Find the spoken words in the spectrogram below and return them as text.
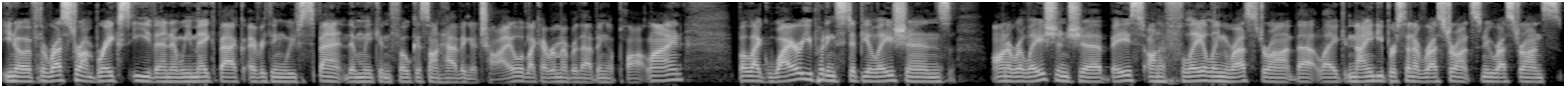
you know, if the restaurant breaks even and we make back everything we've spent, then we can focus on having a child. Like I remember that being a plot line. But like why are you putting stipulations on a relationship based on a flailing restaurant that like 90% of restaurants, new restaurants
